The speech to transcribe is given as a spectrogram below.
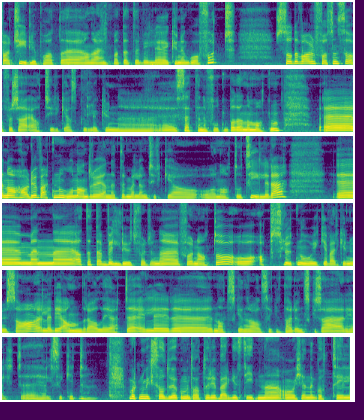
var tydelig på at eh, han regnet med at dette ville kunne gå fort. Så det var vel få som så for seg at Tyrkia skulle kunne eh, sette ned foten på denne måten. Eh, nå har det jo vært noen andre uenigheter mellom Tyrkia og Nato tidligere. Eh, men eh, at dette er veldig utfordrende for Nato, og absolutt noe ikke verken USA eller de andre allierte eller eh, Natos generalsekretær ønsker seg, er helt, helt sikkert. Mm. Morten Myksvold, du er kommentator i Bergens Tidende og kjenner godt til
